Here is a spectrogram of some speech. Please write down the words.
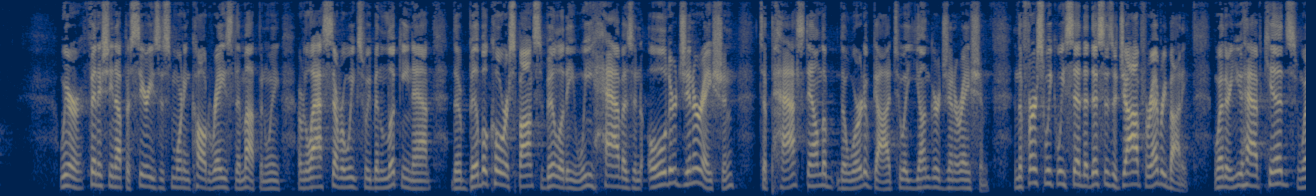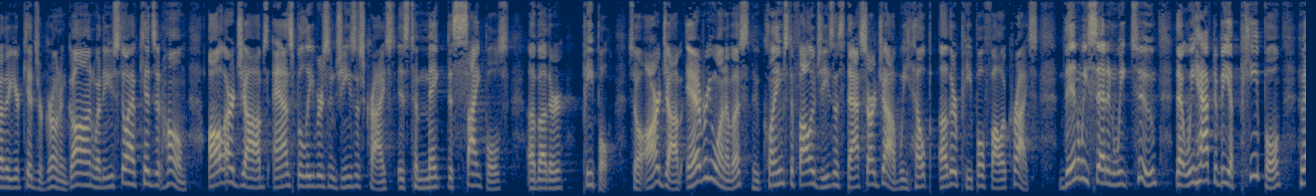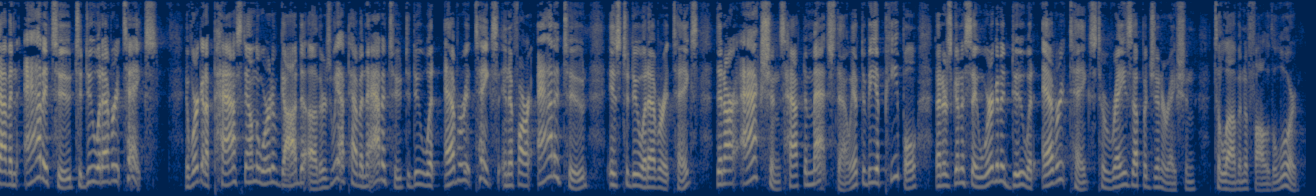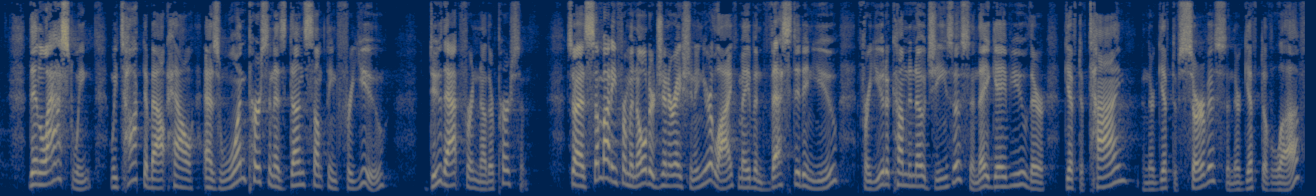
We're finishing up a series this morning called Raise Them Up. And we, over the last several weeks, we've been looking at the biblical responsibility we have as an older generation to pass down the, the Word of God to a younger generation. In the first week, we said that this is a job for everybody. Whether you have kids, whether your kids are grown and gone, whether you still have kids at home, all our jobs as believers in Jesus Christ is to make disciples of other people. So, our job, every one of us who claims to follow Jesus, that's our job. We help other people follow Christ. Then we said in week two that we have to be a people who have an attitude to do whatever it takes. If we're going to pass down the word of God to others, we have to have an attitude to do whatever it takes. And if our attitude is to do whatever it takes, then our actions have to match that. We have to be a people that is going to say, we're going to do whatever it takes to raise up a generation to love and to follow the Lord. Then last week, we talked about how as one person has done something for you, do that for another person. So, as somebody from an older generation in your life may have invested in you for you to come to know Jesus, and they gave you their gift of time, and their gift of service, and their gift of love,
